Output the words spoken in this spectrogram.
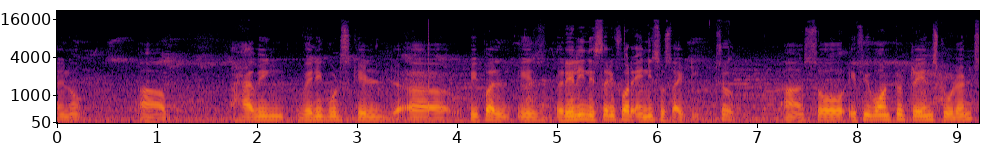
you know, uh, having very good skilled uh, people is really necessary for any society. True. Uh, so if you want to train students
